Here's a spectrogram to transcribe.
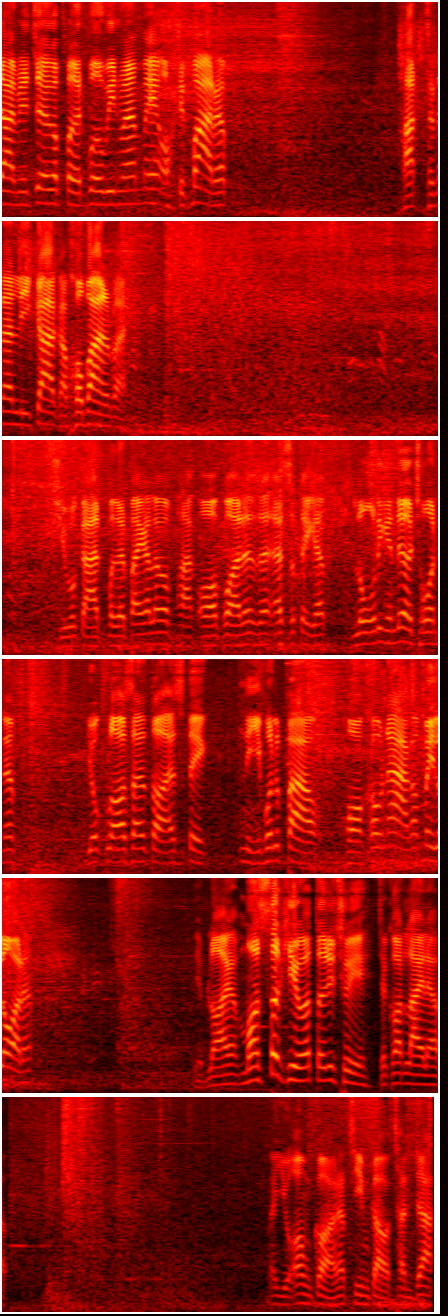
ได้เมเจอร์ก็เปิดเบอร์วินมาไม่ให้ออกจากบ้านครับ พัดทางด้านลีก้ากลับเข้าบ้านไป ชิวการเปิดไปครับแล้วก็ผักออกก่อนนะแอสติกครับโลลิงเกนเดอร์ชนครับยกล้อซันต่อแอสติกหนีพ้นหรือเปล่าหอกเข้าหน้าก็ไม่รอดนะครับเรียบร้อยครับมอนสเตอร์คิวตัวที่ทรีจะกอดไลน์แล้ว มาอยู่อ้อมก่อนครับทีมเก่าทันด้า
